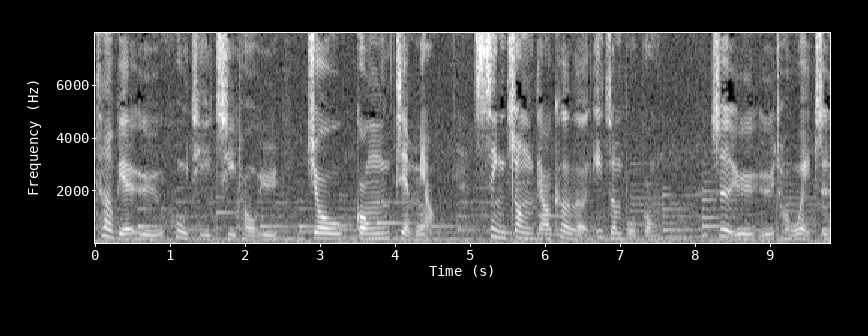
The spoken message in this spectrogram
特别于护体起头于鸠公建庙，信众雕刻了一尊伯公，置于鱼头位置。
